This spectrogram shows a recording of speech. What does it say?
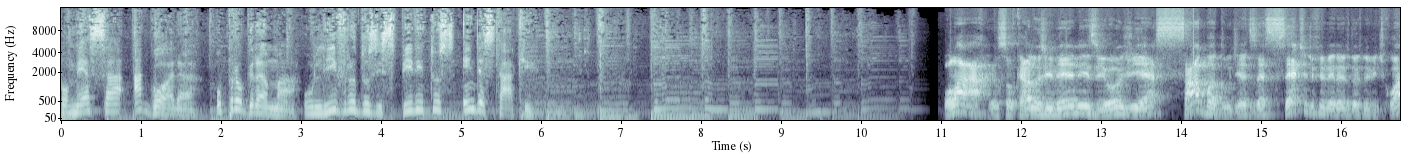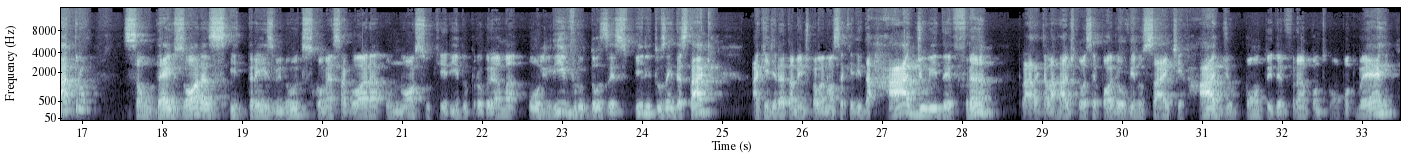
Começa agora o programa O Livro dos Espíritos em Destaque. Olá, eu sou Carlos Jimenez e hoje é sábado, dia 17 de fevereiro de 2024. São 10 horas e 3 minutos. Começa agora o nosso querido programa O Livro dos Espíritos em Destaque, aqui diretamente pela nossa querida Rádio Idefran. Claro, aquela rádio que você pode ouvir no site radio.idefran.com.br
